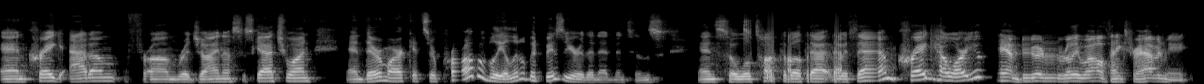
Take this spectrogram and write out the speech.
and Craig Adam from Regina, Saskatchewan. And their markets are probably a little bit busier than Edmonton's. And so we'll talk about that with them. Craig, how are you? Hey, I'm doing really well. Thanks for having me.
